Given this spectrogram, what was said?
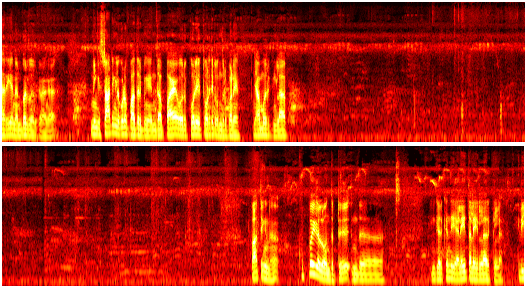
நிறைய நண்பர்கள் இருக்கிறாங்க. நீங்கள் ஸ்டார்டிங்கில் கூட பார்த்துருப்பீங்க. இந்த பய ஒரு கோழியை துரத்திட்டு வந்திருப்பானே. ஞாபகம் இருக்குங்களா? பார்த்தீங்கன்னா குப்பைகள் வந்துட்டு இந்த இங்கே இருக்க இந்த இலை தலைகள்லாம் இருக்குல்ல. இது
